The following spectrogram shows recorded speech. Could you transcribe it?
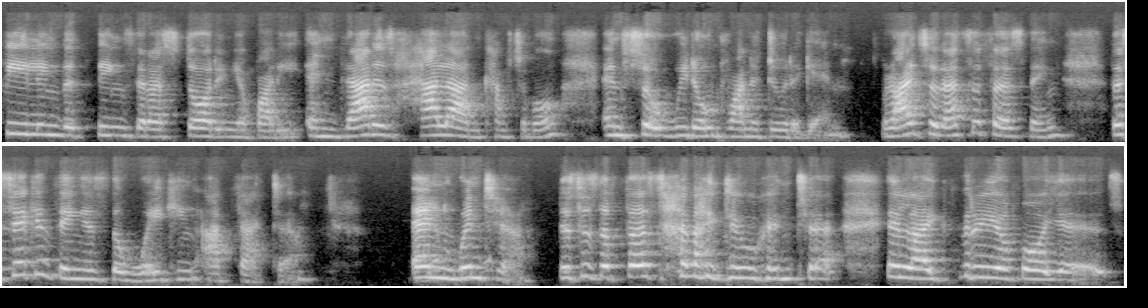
feeling the things that are stored in your body. And that is hella uncomfortable. And so we don't want to do it again. Right. So that's the first thing. The second thing is the waking up factor. And winter, this is the first time I do winter in like three or four years,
